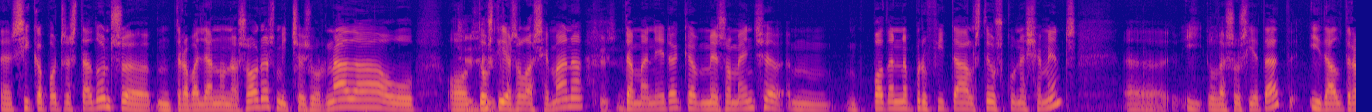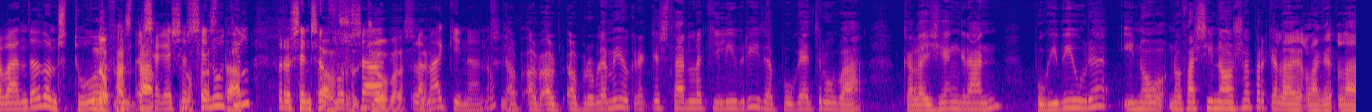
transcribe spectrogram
eh, sí que pots estar doncs, eh, treballant unes hores, mitja jornada o, o Sí, sí. dos dies a la setmana, Sí, sí. de manera que més o menys eh, mm, poden aprofitar els teus coneixements eh, i la societat, i d'altra banda, doncs tu No tap, segueixes no sent útil, però sense forçar joves, la eh? màquina, no? Sí. El, el, el, el problema jo crec que està en l'equilibri de poder trobar que la gent gran pugui viure i no, no faci nosa perquè la, la, la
